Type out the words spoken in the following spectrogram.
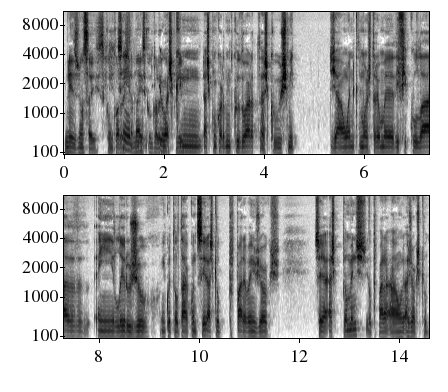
Menezes, não sei se concordas Sim, também. Se concordas eu acho que, acho que concordo muito com o Duarte. Acho que o Schmidt já há um ano que demonstra uma dificuldade em ler o jogo enquanto ele está a acontecer. Acho que ele prepara bem os jogos. Ou seja, acho que pelo menos ele prepara. Há, há jogos que ele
